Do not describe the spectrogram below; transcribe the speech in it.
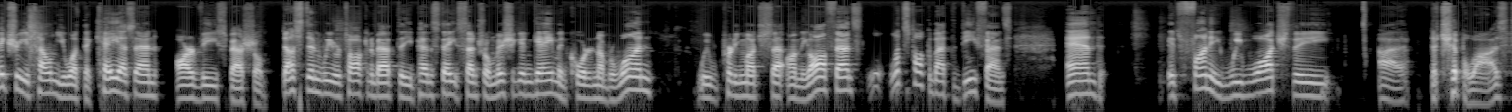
make sure you tell them you want the KSN RV special. Dustin, we were talking about the Penn State Central Michigan game in quarter number one. We were pretty much set on the offense. Let's talk about the defense. And it's funny, we watched the uh, the Chippewas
